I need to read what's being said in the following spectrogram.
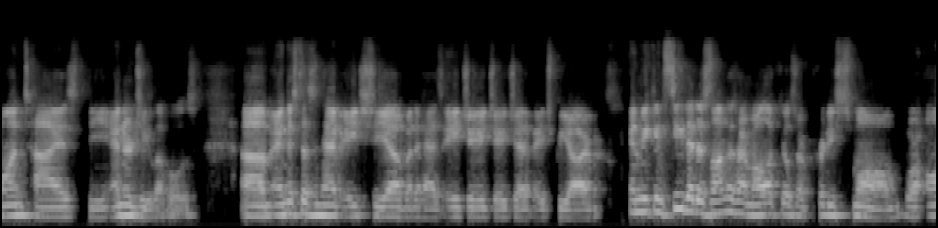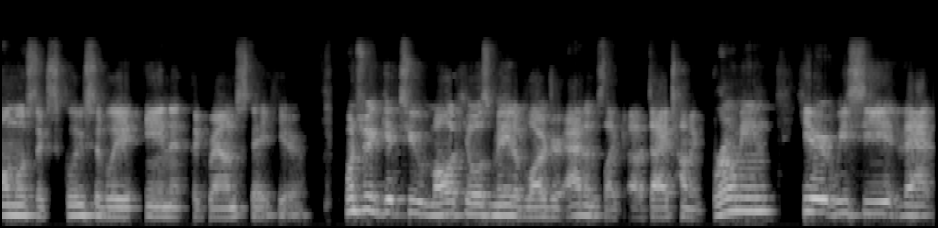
quantized the energy levels. Um, and this doesn't have HCl, but it has HH, HF, HBr. And we can see that as long as our molecules are pretty small, we're almost exclusively in the ground state here. Once we get to molecules made of larger atoms like uh, diatomic bromine, here we see that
